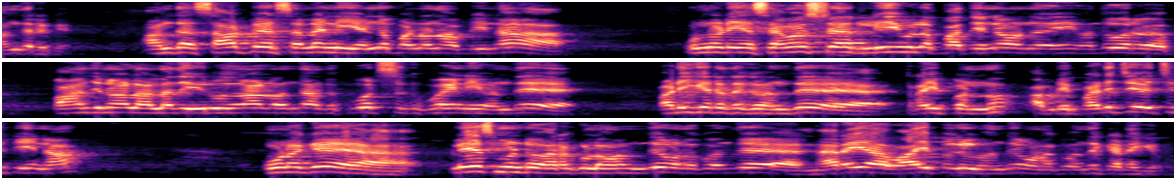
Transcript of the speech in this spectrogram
வந்திருக்கு. அந்த சாஃப்ட்வேர்ஸ் எல்லாம் நீ என்ன பண்ணணும் அப்படின்னா உன்னுடைய செமஸ்டர் லீவில் பார்த்தீங்கன்னா ஒன்று வந்து ஒரு பாஞ்சு நாள் அல்லது இருபது நாள் வந்து அந்த கோர்ஸுக்கு போய் நீ வந்து படிக்கிறதுக்கு வந்து ட்ரை பண்ணும் அப்படி படித்து வச்சுட்டீங்கன்னா உனக்கு பிளேஸ்மெண்ட் வரக்குள்ள வந்து உனக்கு வந்து நிறையா வாய்ப்புகள் வந்து உனக்கு வந்து கிடைக்கும்.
